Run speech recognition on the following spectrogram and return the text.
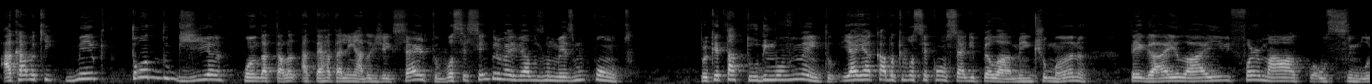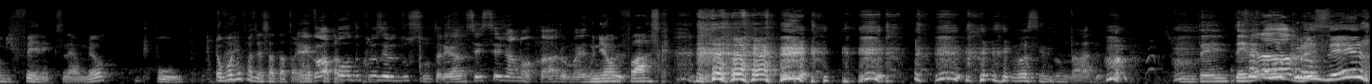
Acaba que meio que todo dia, quando a, tela- a Terra tá alinhada do jeito certo, você sempre vai ver elas no mesmo ponto. Porque tá tudo em movimento. E aí acaba que você consegue, pela mente humana, pegar e ir lá e formar o símbolo de Fênix, né? O meu, tipo. Eu vou refazer essa tatuagem. É igual a porra do Cruzeiro do Sul, tá ligado? Não sei se vocês já notaram, mas. União Cru- Flasca. Como assim, do nada. Não tem, tem Você nem nada a ver. Cruzeiro?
